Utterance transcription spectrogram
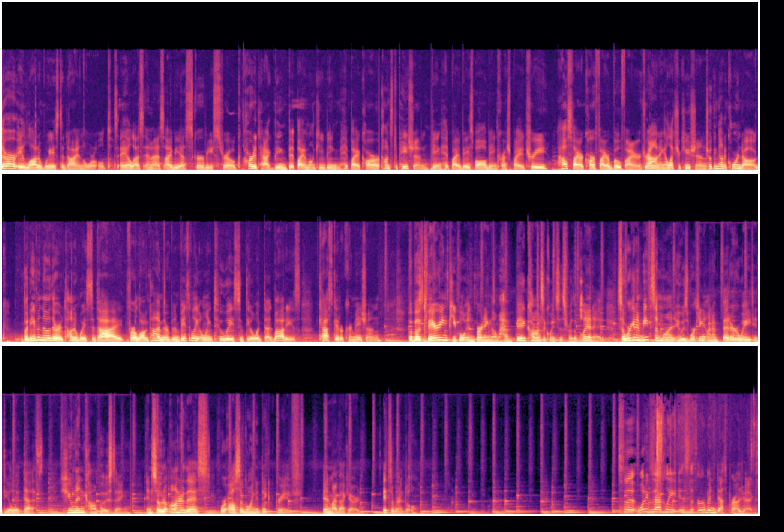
There are a lot of ways to die in the world. It's ALS, MS, IBS, scurvy, stroke, heart attack, being bit by a monkey, being hit by a car, constipation, being hit by a baseball, being crushed by a tree, house fire, car fire, boat fire, drowning, electrocution, choking on a corn dog. But even though there are a ton of ways to die, for a long time there have been basically only two ways to deal with dead bodies casket or cremation. But both burying people and burning them have big consequences for the planet. So we're gonna meet someone who is working on a better way to deal with death, human composting. And so to honor this, we're also going to dig a grave in my backyard. It's a rental. So what exactly is the Urban Death Project?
